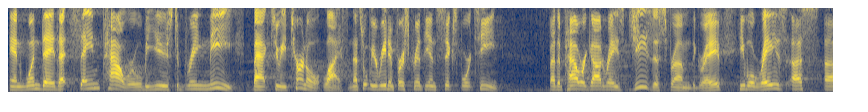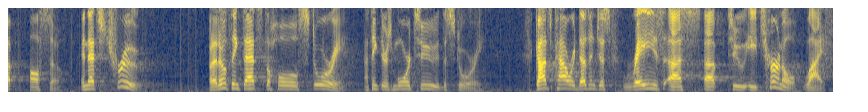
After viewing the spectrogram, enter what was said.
And one day that same power will be used to bring me back to eternal life. And that's what we read in 1 Corinthians 6:14. By the power God raised Jesus from the grave, he will raise us up also. And that's true. But I don't think that's the whole story. I think there's more to the story. God's power doesn't just raise us up to eternal life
